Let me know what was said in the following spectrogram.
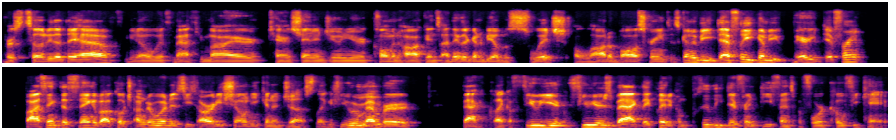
versatility that they have, you know, with Matthew Mayer, Terrence Shannon Jr., Coleman Hawkins. I think they're going to be able to switch a lot of ball screens. It's going to be definitely going to be very different. But I think the thing about Coach Underwood is he's already shown he can adjust. Like if you remember back like a few years, a few years back, they played a completely different defense before Kofi came,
